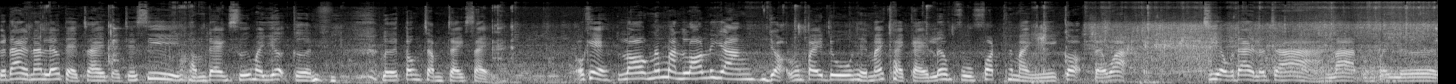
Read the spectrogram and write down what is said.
ก็ได้นั่นแล้วแต่ใจแต่เจสซี่หอมแดงซื้อมาเยอะเกิน เลยต้องจำใจใส่ โอเค ลองน้ำมันร้อนหรือยังเหยาะลงไปดูเห็นไหมไข่ไก่เริ่มฟูฟอดขึ้นมาอย่างนี้ก็แปลว่าเจียวได้แล้วจ้าลาดลงไปเลย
